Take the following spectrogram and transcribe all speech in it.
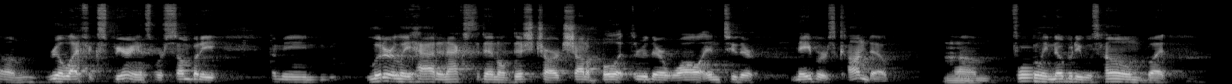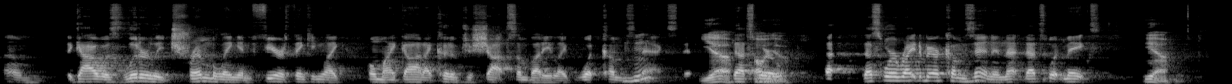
um, real life experience where somebody, I mean, literally had an accidental discharge, shot a bullet through their wall into their neighbor's condo. Mm. Um, fortunately, nobody was home, but um, the guy was literally trembling in fear, thinking like, "Oh my God, I could have just shot somebody. Like, what comes Mhm. next?" yeah. That's oh, where yeah. that, that's where Right to Bear comes in, and that that's what makes Yeah.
